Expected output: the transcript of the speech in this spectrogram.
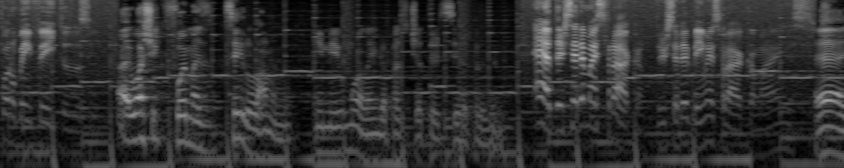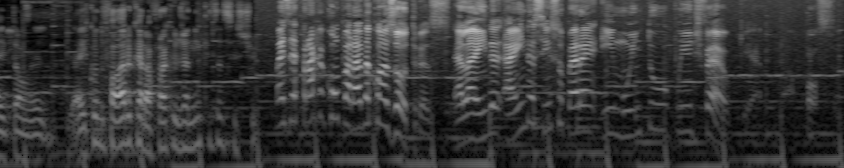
foram bem feitas, assim. Ah, eu achei que foi, mas sei lá, mano. Fiquei meio molenga pra assistir a terceira, por exemplo. É, a terceira é mais fraca. A terceira é bem mais fraca, mas. É, então. eu- Aí quando falaram que era fraca, eu já nem quis assistir. Mas é fraca comparada com as outras. Ela ainda, ainda assim supera em muito o Punho de Ferro, que é uma bosta.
